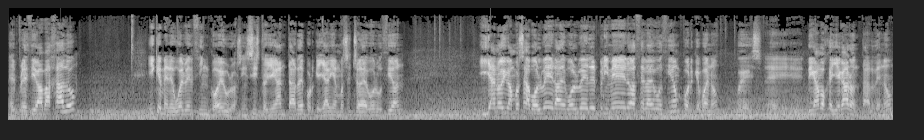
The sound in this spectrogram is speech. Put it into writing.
el precio ha bajado y que me devuelven 5 euros. Insisto, llegan tarde porque ya habíamos hecho la devolución y ya no íbamos a volver a devolver el primero, a hacer la devolución, porque bueno, pues eh, digamos que llegaron tarde, ¿no?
